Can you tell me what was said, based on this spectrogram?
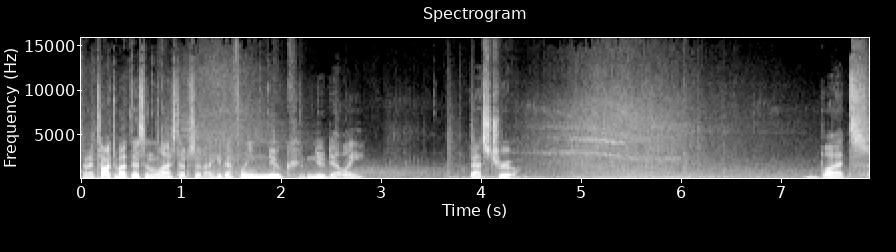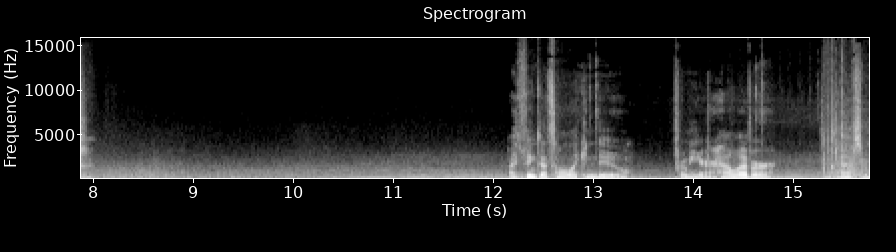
And I talked about this in the last episode. I could definitely nuke New Delhi. That's true. But I think that's all I can do from here. However, I have some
